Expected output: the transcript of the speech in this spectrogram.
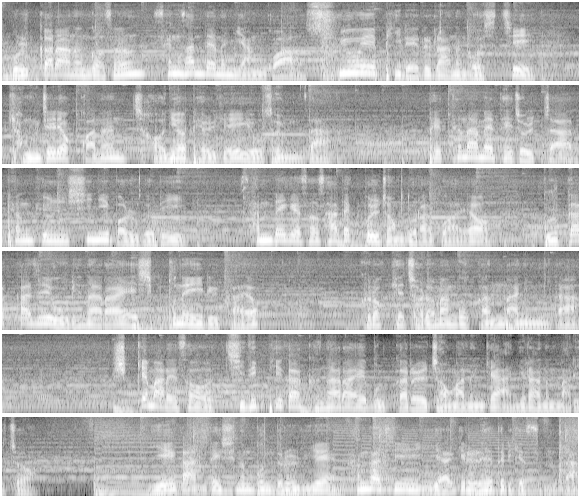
물가라는 것은 생산되는 양과 수요의 비례를 하는 것이지 경제력과는 전혀 별개의 요소입니다. 베트남의 대졸자 평균 신입 월급이 300에서 400불 정도라고 하여 물가까지 우리나라의 10분의 1일까요? 그렇게 저렴한 국가는 아닙니다. 쉽게 말해서 GDP가 그 나라의 물가를 정하는 게 아니라는 말이죠. 이해가 안 되시는 분들을 위해 한 가지 이야기를 해드리겠습니다.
